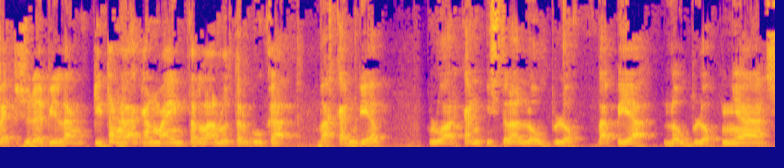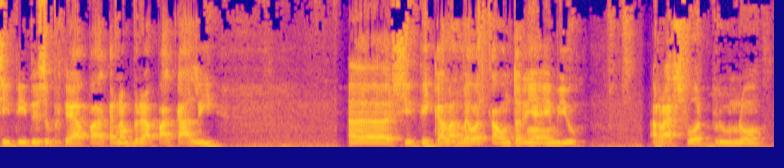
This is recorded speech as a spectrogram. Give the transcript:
Pep sudah bilang kita nggak akan main terlalu terbuka. Bahkan dia keluarkan istilah low block. Tapi ya low blocknya City itu seperti apa? Karena berapa kali uh, City kalah lewat counternya MU Rashford Bruno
